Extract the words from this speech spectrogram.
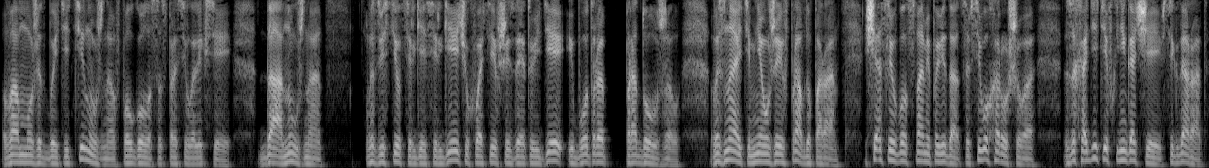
Вам, может быть, идти нужно?» — в полголоса спросил Алексей. «Да, нужно», — возвестил Сергей Сергеевич, ухватившись за эту идею и бодро продолжил. «Вы знаете, мне уже и вправду пора. Счастлив был с вами повидаться. Всего хорошего. Заходите в книгачей, всегда рад».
